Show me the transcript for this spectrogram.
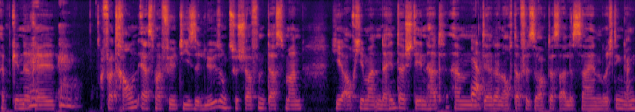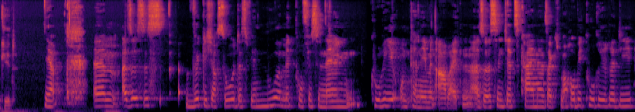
äh, generell Vertrauen erstmal für diese Lösung zu schaffen, dass man hier auch jemanden dahinter stehen hat, ähm, ja. der dann auch dafür sorgt, dass alles seinen richtigen Gang geht. Ja, ähm, also es ist wirklich auch so, dass wir nur mit professionellen Kurierunternehmen arbeiten. Also es sind jetzt keine, sag ich mal, Hobbykuriere, die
